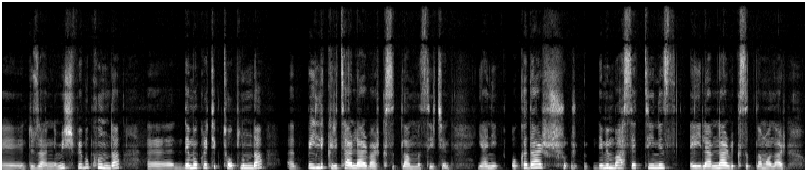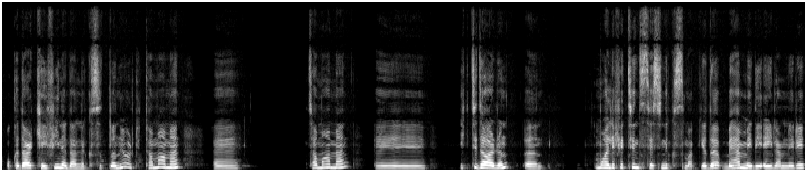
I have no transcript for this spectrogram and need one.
e, düzenlemiş ve bu konuda e, demokratik toplumda e, belli kriterler var kısıtlanması için. Yani o kadar şu, demin bahsettiğiniz eylemler ve kısıtlamalar o kadar keyfi nedenle kısıtlanıyor ki tamamen e, tamamen e, iktidarın e, muhalefetin sesini kısmak ya da beğenmediği eylemleri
